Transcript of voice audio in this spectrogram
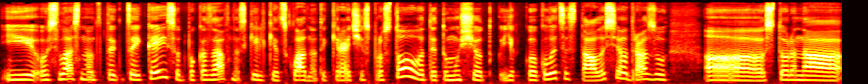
І ось, власне, от цей кейс от показав, наскільки складно такі речі спростовувати, тому що коли це сталося, одразу сторона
